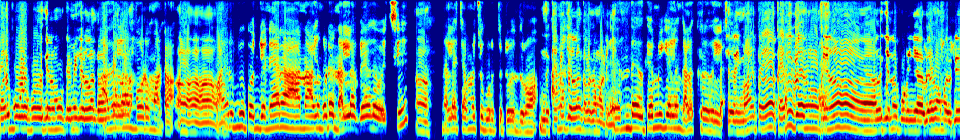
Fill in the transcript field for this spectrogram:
பருப்பு என்னமோ கெமிக்கல் எல்லாம். அதெல்லாம் போட மாட்டான். பருப்பு கொஞ்ச நேரம் ஆனாலும் கூட நல்லா வேக வச்சு. நல்லா சமைச்சு கொடுத்துட்டு வந்துருவோம் இந்த கெமிக்கல் எல்லாம் கலக்க மாட்டீங்க. எந்த கெமிக்கலும் கலக்குறது இல்ல. சரிம்மா இப்ப கறி வேகணும் அப்படின்னா அதுக்கு என்ன போடுவீங்க? வேகாம இருக்கு.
